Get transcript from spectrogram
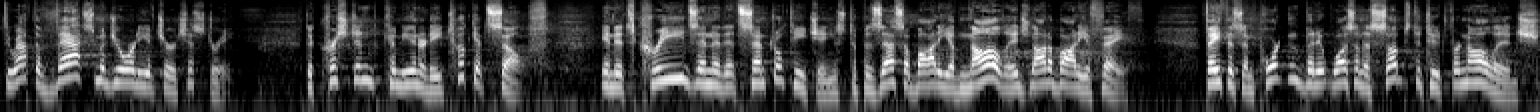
Throughout the vast majority of church history, the Christian community took itself in its creeds and in its central teachings to possess a body of knowledge, not a body of faith. Faith is important, but it wasn't a substitute for knowledge.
